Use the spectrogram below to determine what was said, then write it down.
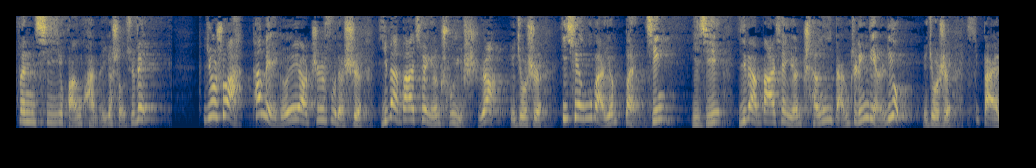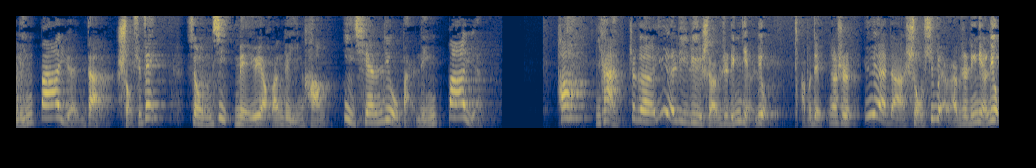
分期还款的一个手续费。也就是说啊，他每个月要支付的是一万八千元除以十二，也就是一千五百元本金。以及一万八千元乘以百分之零点六，也就是一百零八元的手续费，总计每月要还给银行一千六百零八元。好，你看这个月利率是百分之零点六啊，不对，应该是月的手续费百分之零点六，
